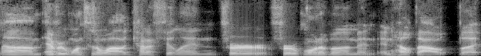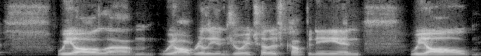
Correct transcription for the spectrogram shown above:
um, every once in a while, I'd kind of fill in for for one of them and, and help out. But we all um, we all really enjoy each other's company, and we all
